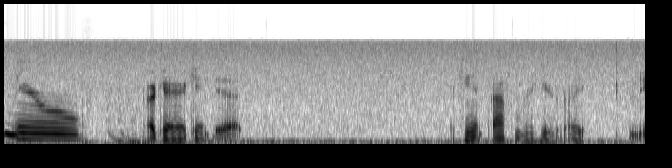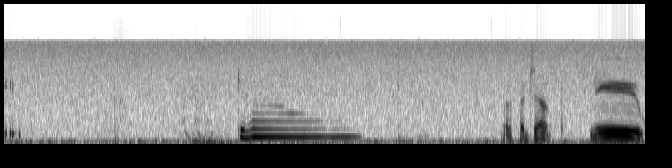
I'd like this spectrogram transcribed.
No. Okay, I can't do that. I can't die from right here, right? No. What if I jump? No.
